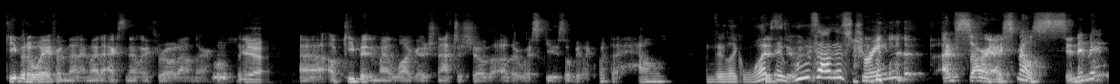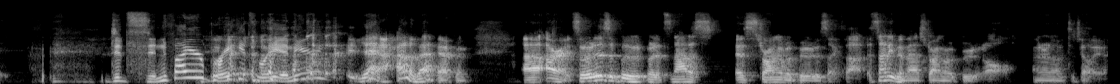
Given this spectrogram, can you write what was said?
Keep it away from that. I might accidentally throw it on there. Yeah. Uh, I'll keep it in my luggage, not to show the other whiskeys. They'll be like, "What the hell?" And they're like, "What? This Who's on this train? I'm sorry, I smell cinnamon. Did Sinfire break its way in here?" yeah, how did that happen? Uh, all right, so it is a boot, but it's not as as strong of a boot as I thought. It's not even that strong of a boot at all. I don't know what to tell you.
